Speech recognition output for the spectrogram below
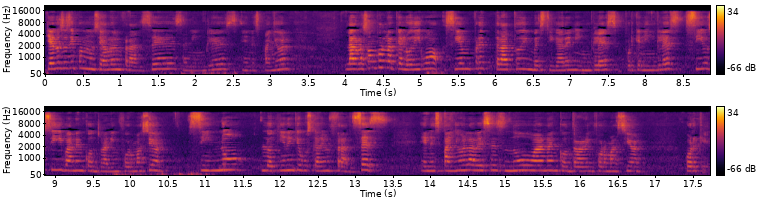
Ya no sé si pronunciarlo en francés, en inglés, en español. La razón por la que lo digo, siempre trato de investigar en inglés, porque en inglés sí o sí van a encontrar información. Si no, lo tienen que buscar en francés. En español a veces no van a encontrar información. ¿Por qué?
